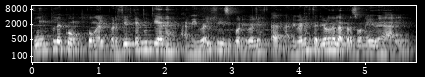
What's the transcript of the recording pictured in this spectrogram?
cumple con, el perfil que tú tienes a nivel físico, a nivel, a nivel exterior de la persona ideal.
